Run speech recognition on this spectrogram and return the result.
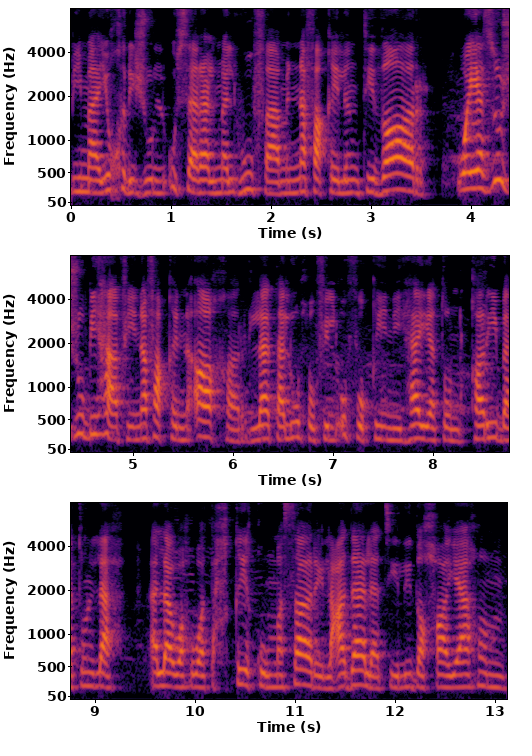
بما يخرج الأسر الملهوفة من نفق الانتظار ويزج بها في نفق آخر لا تلوح في الأفق نهاية قريبة له. ألا وهو تحقيق مسار العدالة لضحاياهم؟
